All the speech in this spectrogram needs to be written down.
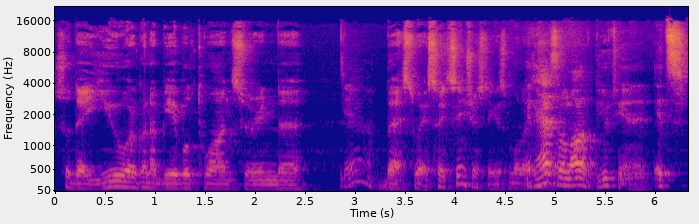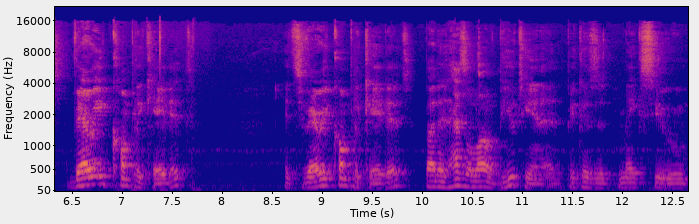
so that you are going to be able to answer in the yeah. best way. So it's interesting. It's more like It has a lot of beauty in it. It's very complicated. It's very complicated, but it has a lot of beauty in it because it makes you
